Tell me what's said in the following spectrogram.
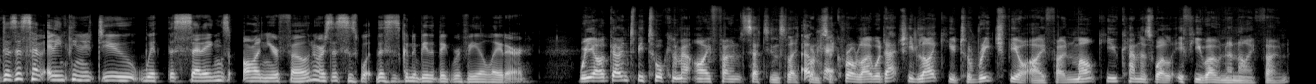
Does this have anything to do with the settings on your phone, or is this is what this is going to be the big reveal later? We are going to be talking about iPhone settings later on. So, Okay. Corolla, I would actually like you to reach for your iPhone. Mark, you can as well if you own an iPhone.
